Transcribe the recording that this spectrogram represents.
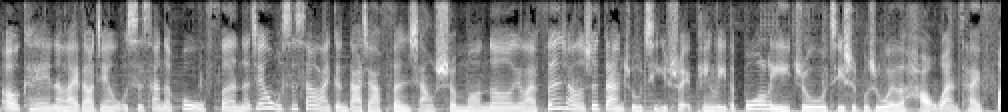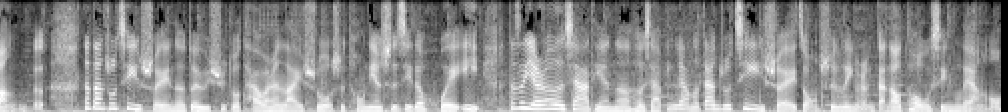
？OK，那来到今天五四三的部分，那今天五四三来跟大家分享什么呢？要来分享的是弹珠汽水瓶里的玻璃珠，其实不是为了好玩才放的。那弹珠汽水呢，对于许多台湾人来说是童年时期的回忆。但是炎热的夏天呢，喝下冰凉的弹珠汽水总是令人感到透心凉哦。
